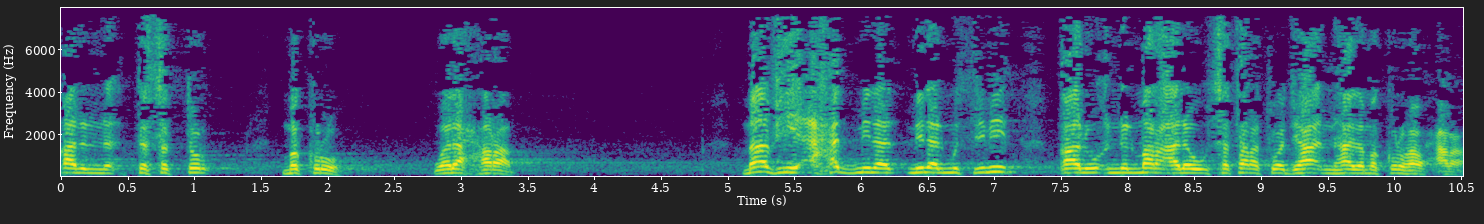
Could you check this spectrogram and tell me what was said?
قال أن التستر مكروه ولا حرام. ما في أحد من من المسلمين قالوا أن المرأة لو سترت وجهها أن هذا مكروه أو حرام.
